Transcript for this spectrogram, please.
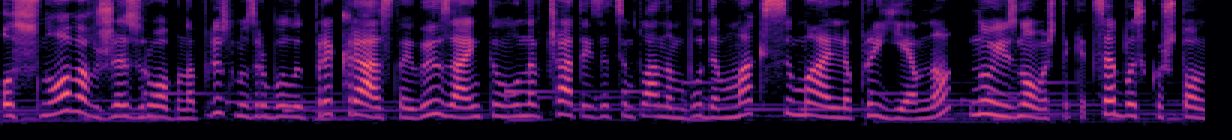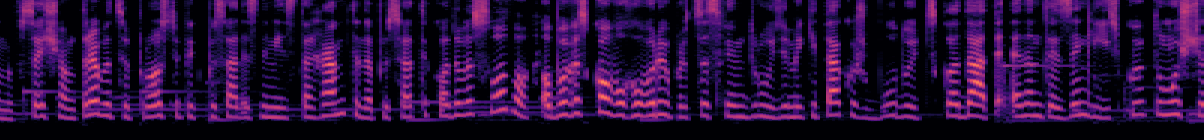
основа вже зроблена. Плюс ми зробили прекрасний дизайн, тому навчатись за цим планом буде максимально приємно. Ну і знову ж таки, це безкоштовно. Все, що вам треба, це просто підписатись на мій інстаграм та написати кодове слово. Обов'язково говорю про це своїм друзям, які також будуть складати НМТ з англійською, тому що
